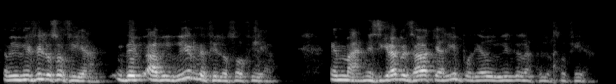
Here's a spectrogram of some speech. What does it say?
a vivir filosofía, a vivir de filosofía. Es más, ni siquiera pensaba que alguien podía vivir de la filosofía.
